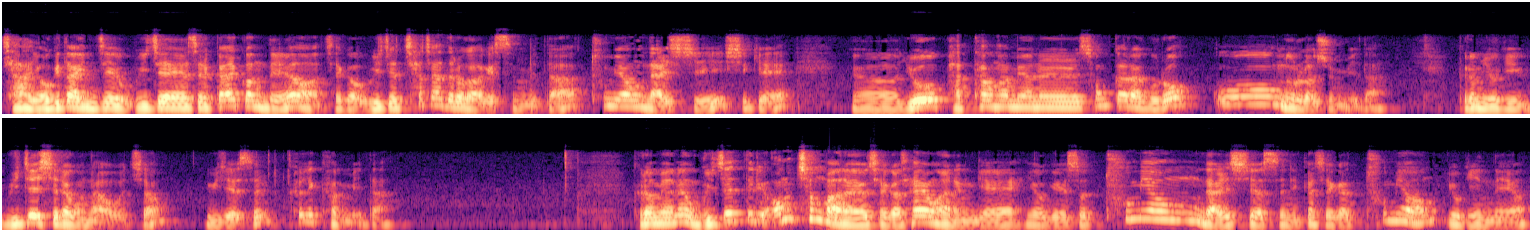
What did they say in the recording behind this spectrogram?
자, 여기다 이제 위젯을 깔 건데요. 제가 위젯 찾아 들어가겠습니다. 투명 날씨 시계. 어, 요 바탕 화면을 손가락으로 꾹 눌러줍니다. 그럼 여기 위젯이라고 나오죠. 위젯을 클릭합니다. 그러면은 위젯들이 엄청 많아요. 제가 사용하는 게 여기에서 투명 날씨였으니까 제가 투명 여기 있네요.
